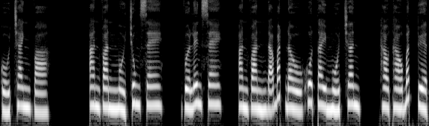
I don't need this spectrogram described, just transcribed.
cố tranh và An Văn ngồi chung xe, vừa lên xe, An Văn đã bắt đầu khô tay múa chân, thao thao bất tuyệt,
